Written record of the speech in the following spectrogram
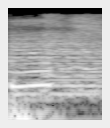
you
